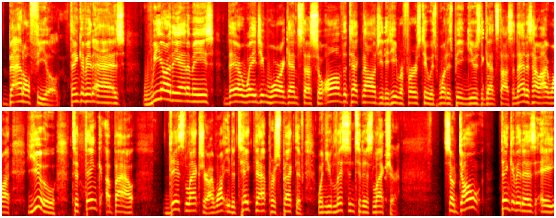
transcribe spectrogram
battlefield, think of it as we are the enemies. They are waging war against us. So all of the technology that he refers to is what is being used against us. And that is how I want you to think about this lecture. I want you to take that perspective when you listen to this lecture. So don't think of it as a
